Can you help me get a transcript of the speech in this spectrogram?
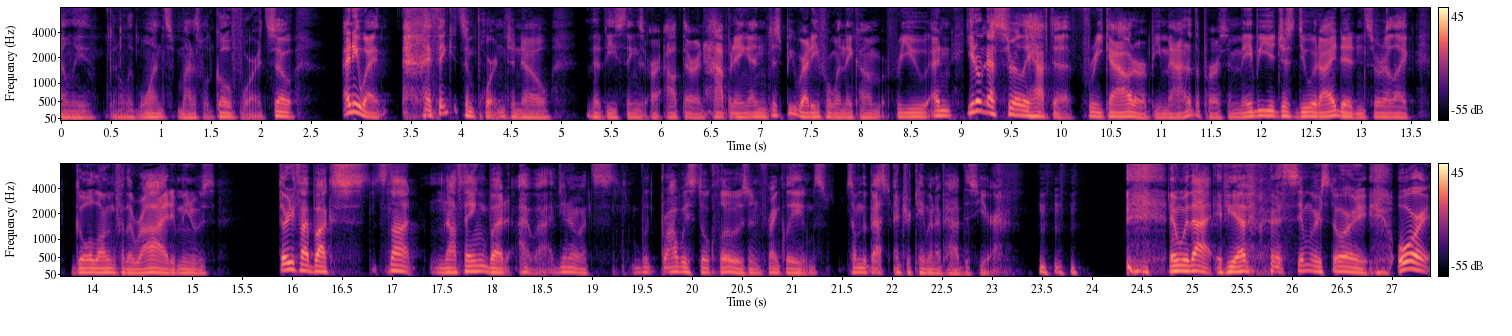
only going to live once. Might as well go for it. So anyway, I think it's important to know that these things are out there and happening and just be ready for when they come for you. And you don't necessarily have to freak out or be mad at the person. Maybe you just do what I did and sort of like go along for the ride. I mean, it was 35 bucks. It's not nothing, but I, I you know, it's Broadway's still closed. And frankly, it was some of the best entertainment I've had this year. and with that, if you have a similar story, or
